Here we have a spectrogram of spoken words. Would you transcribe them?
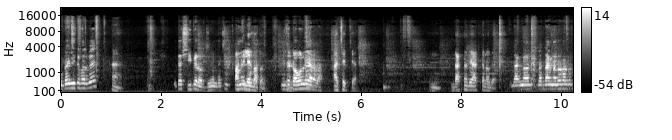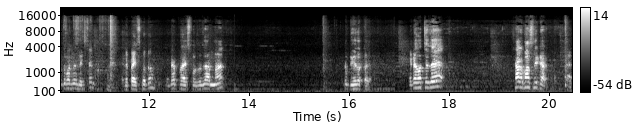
উঠাই নিতে পারবে। হ্যাঁ। এটা শিপের অরিজিনাল দেখছেন? পাতিলের মতন। নিচে ডবল লেয়ার আচ্ছা আচ্ছা। ডাকনা দিয়ে আটকানো যায়। ডাকনা ডাকনা ব্যবহার করতে পারবে দেখছেন? এটা প্রাইস কত? এটা প্রাইস পড়বে যে আপনার দুই হাজার টাকা। এটা হচ্ছে যে সাড়ে পাঁচ লিটার। হ্যাঁ।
